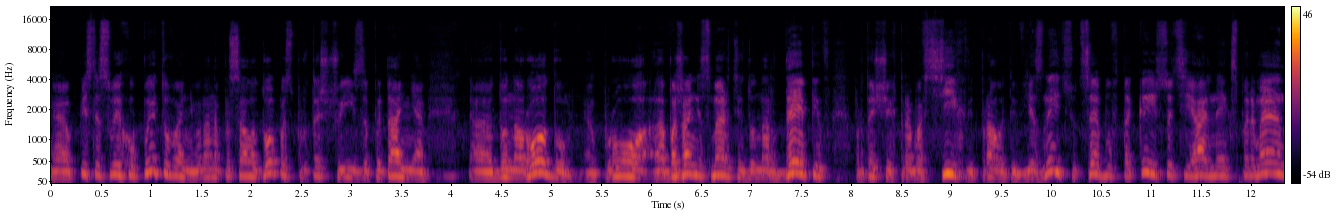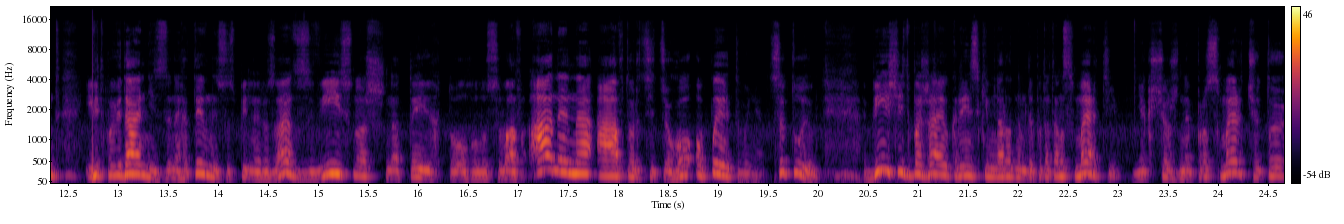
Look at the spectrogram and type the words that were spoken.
Е, Після своїх опитувань вона написала допис про те, що її запитання е, до народу про бажання смерті до нардепів, про те, що їх треба всіх відправити в в'язницю. Це був такий соціальний експеримент і відповідальність за негативний суспільний резонанс, звісно ж, на тих, хто голосував, а не на авторці цього опитування. Цитую: більшість бажає українським народним депутатам смерті. Якщо ж не про смерть, то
